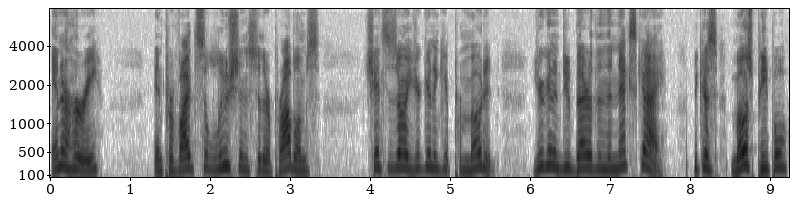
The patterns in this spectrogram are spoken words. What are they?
in a hurry and provide solutions to their problems, chances are you're going to get promoted. You're going to do better than the next guy because most people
